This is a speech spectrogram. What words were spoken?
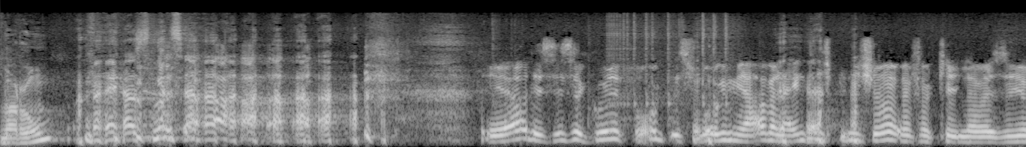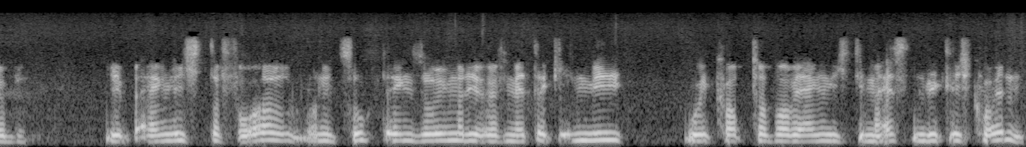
Warum? Erstens. Ja, das ist eine gute Frage. Das frage ich mich auch, weil eigentlich bin ich schon ein Elferkiller. Also ich habe ich hab eigentlich davor, wenn ich zurückdenke, so immer die Elfmeter gegen mich, wo ich gehabt habe, habe ich eigentlich die meisten wirklich gehalten.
